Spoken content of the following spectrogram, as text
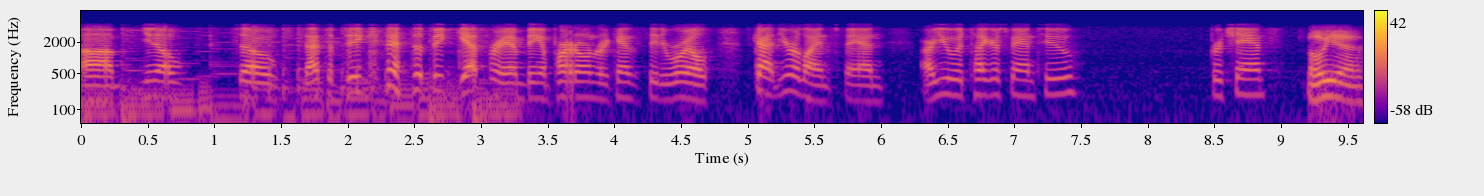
Um, you know, so that's a big that's a big get for him being a part owner of Kansas City Royals. Scott, you're a Lions fan. Are you a Tigers fan too, perchance? Oh yeah.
